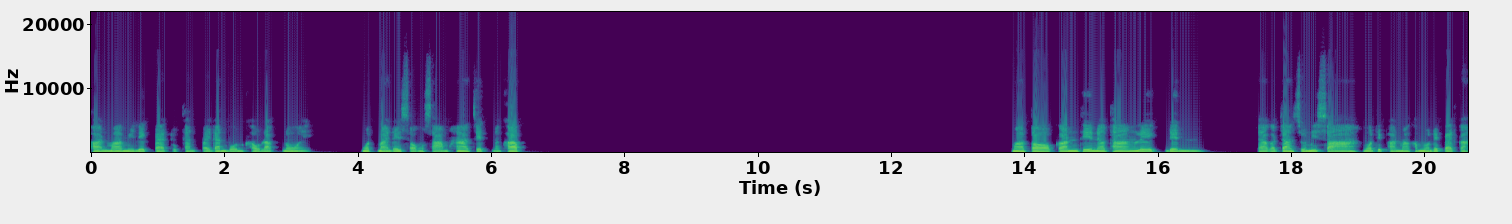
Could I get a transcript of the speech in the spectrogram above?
ผ่านมามีเลขแปดถูกทันไปด้านบนเข้าหลักหน่วย งวดใหม่ได้สองสามห้าเจ็ดนะครับ มาต่อกันที่แนวทางเลขเด่น จากอาจารย์สุนิสางวดที่ผ่านมาคำนวณได้ 8 กับ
